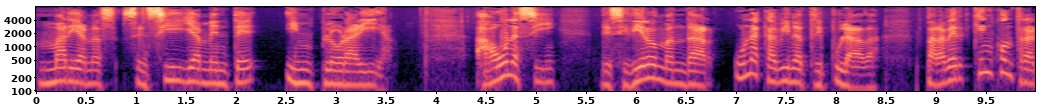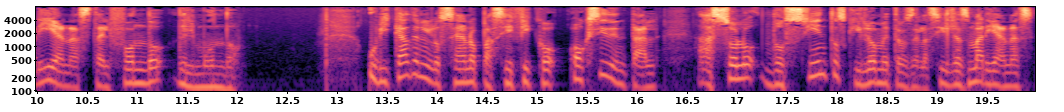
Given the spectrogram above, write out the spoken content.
Marianas sencillamente imploraría. Aún así, decidieron mandar una cabina tripulada para ver qué encontrarían hasta el fondo del mundo. Ubicado en el Océano Pacífico Occidental, a solo 200 kilómetros de las Islas Marianas,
